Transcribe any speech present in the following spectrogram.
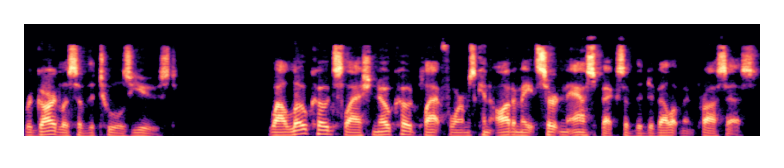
regardless of the tools used. While low-code slash no-code platforms can automate certain aspects of the development process,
